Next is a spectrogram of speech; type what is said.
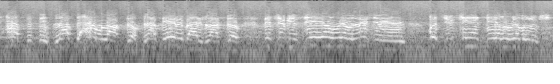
it after this, and after I'm locked up, and after everybody's locked up, that you can jail revolutionaries, but you can't jail a revolution.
